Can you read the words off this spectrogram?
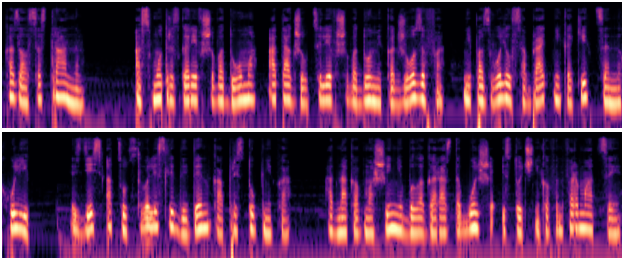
казался странным. Осмотр сгоревшего дома, а также уцелевшего домика Джозефа не позволил собрать никаких ценных улик. Здесь отсутствовали следы ДНК преступника. Однако в машине было гораздо больше источников информации.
